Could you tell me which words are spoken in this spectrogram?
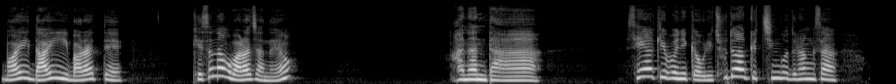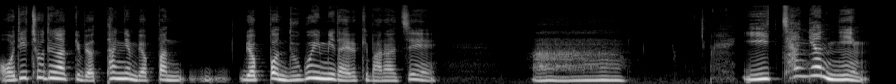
나이, 나이 말할 때 계산하고 말하지 않아요? 안 한다. 생각해보니까 우리 초등학교 친구들 항상 어디 초등학교 몇 학년 몇 반 몇 번 누구입니다. 이렇게 말하지. 아. 이창현님,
